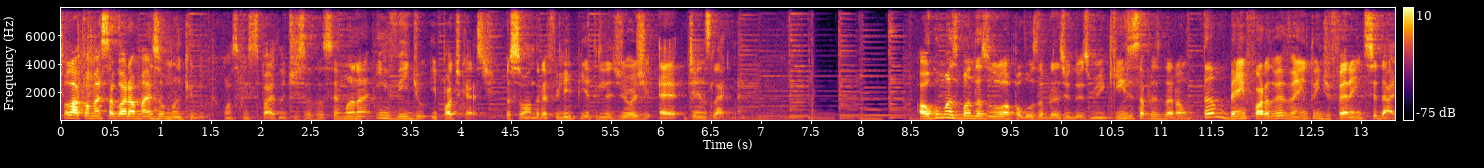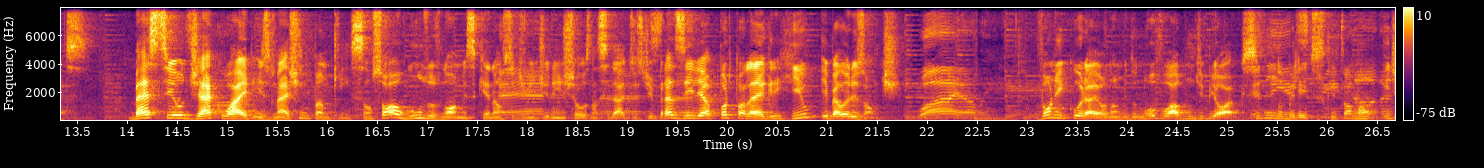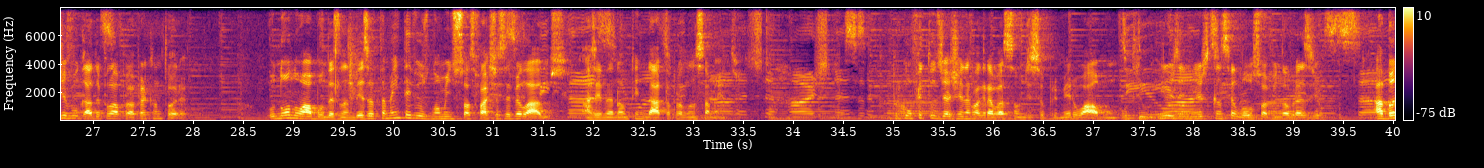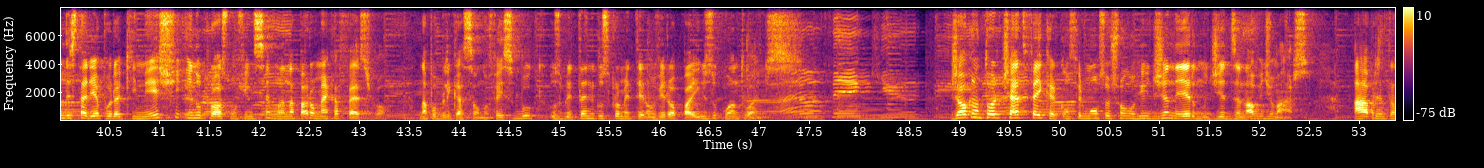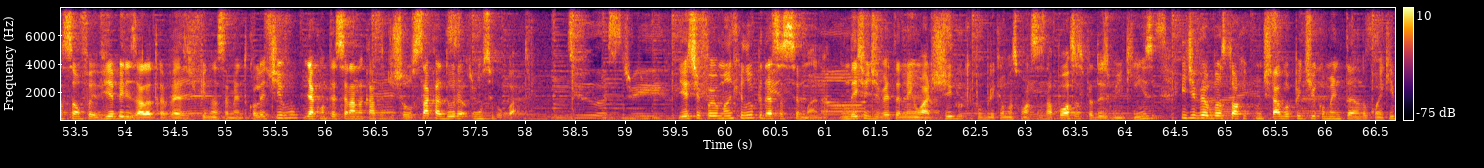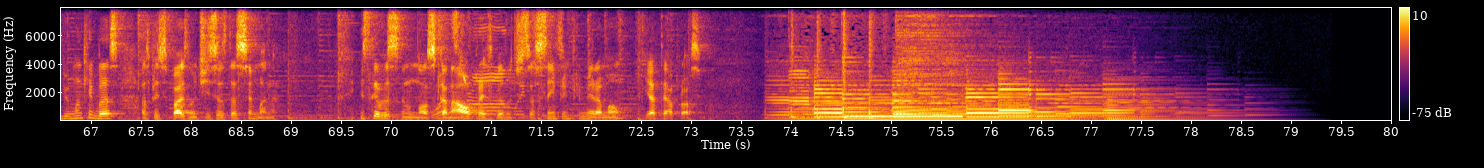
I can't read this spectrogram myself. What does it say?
Olá, começa agora mais um Monkey Loop, com as principais notícias da semana em vídeo e podcast. Eu sou o André Felipe e a trilha de hoje é James Lackman. Algumas bandas do Lollapalooza Brasil 2015 se apresentarão também fora do evento em diferentes cidades. Bastille, Jack White e Smashing Pumpkins são só alguns dos nomes que irão se dividir em shows nas cidades de Brasília, Porto Alegre, Rio e Belo Horizonte. Vonikura é o nome do novo álbum de Björk, segundo um bilhete escrito à mão e divulgado pela própria cantora. O nono álbum da islandesa também teve os nomes de suas faixas revelados, mas ainda não tem data para lançamento. Por conflitos de agenda com a gravação de seu primeiro álbum, o trio Years and Years cancelou sua vinda ao Brasil. A banda estaria por aqui neste e no próximo fim de semana para o Mecha Festival. Na publicação no Facebook, os britânicos prometeram vir ao país o quanto antes. Já o cantor Chet Faker confirmou seu show no Rio de Janeiro no dia 19 de março. A apresentação foi viabilizada através de financiamento coletivo e acontecerá na casa de show Sacadura 154. Este foi o Monkey Loop dessa semana. Não deixe de ver também o artigo que publicamos com essas apostas para 2015 e de ver o Buzz Talk com o Thiago Petit comentando com a equipe Monkey Bus as principais notícias da semana. Inscreva-se no nosso canal para receber notícias sempre em primeira mão e até a próxima.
